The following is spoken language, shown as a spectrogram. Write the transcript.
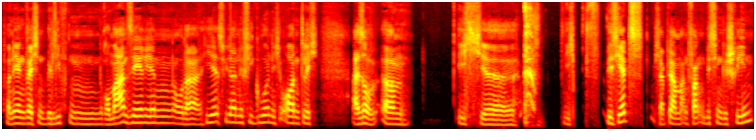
von irgendwelchen beliebten Romanserien oder hier ist wieder eine Figur nicht ordentlich. Also ähm, ich äh, ich bis jetzt, ich habe ja am Anfang ein bisschen geschrien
